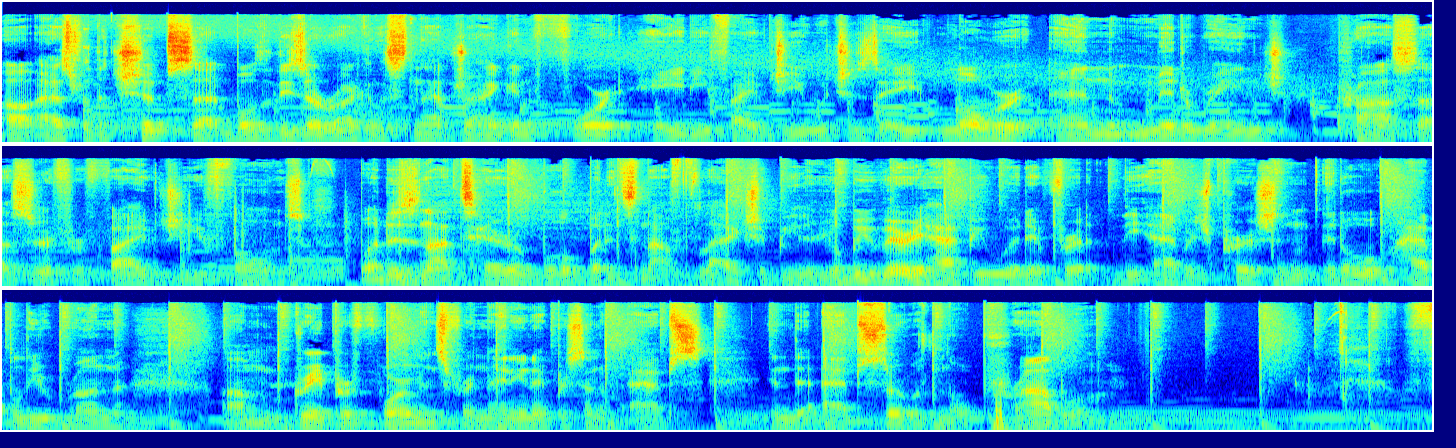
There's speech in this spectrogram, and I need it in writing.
Uh, as for the chipset, both of these are rocking the Snapdragon 480 5G, which is a lower end mid range processor for 5G phones. But it is not terrible, but it's not flagship either. You'll be very happy with it for the average person. It'll happily run um, great performance for 99% of apps in the App Store with no problem.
